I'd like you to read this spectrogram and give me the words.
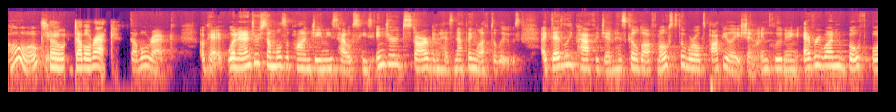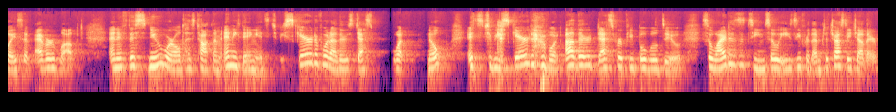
Oh, okay. So double wreck. Double wreck. Okay. When Andrew stumbles upon Jamie's house, he's injured, starved, and has nothing left to lose. A deadly pathogen has killed off most of the world's population, including everyone both boys have ever loved. And if this new world has taught them anything, it's to be scared of what others des- what nope, it's to be scared of what other desperate people will do. So why does it seem so easy for them to trust each other?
